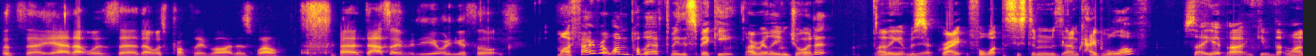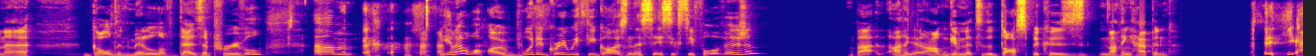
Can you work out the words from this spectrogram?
but uh, yeah, that was uh, that was probably mine as well. Uh, Daz, over to you. What are your thoughts? My favourite one probably have to be the Speccy. I really enjoyed it. I think it was Yeah. great for what the system's um, capable of. So, yep, I give that one a golden medal of Des approval. Um, you know what? I would agree with you guys in the C64 version, but I think Yeah. I'm giving it to the DOS because nothing happened. yeah,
